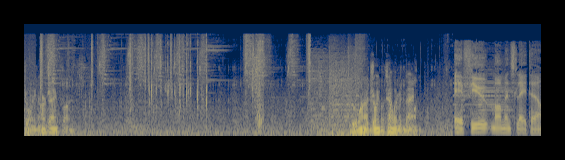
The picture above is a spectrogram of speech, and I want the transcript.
Join our gang fun. Who wanna join the Talaman gang? A few moments later.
